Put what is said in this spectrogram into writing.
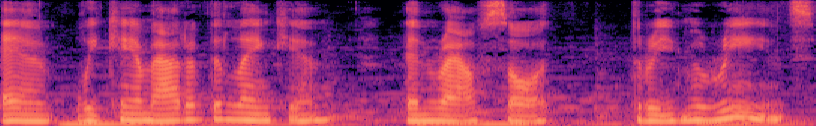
and we came out of the Lincoln, and Ralph saw three Marines,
